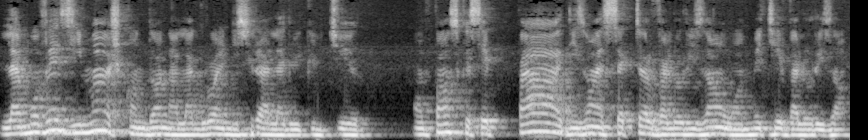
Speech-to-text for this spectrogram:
la mauvaise image qu'on donne à l'agro-industrie, à l'agriculture. On pense que c'est pas, disons, un secteur valorisant ou un métier valorisant.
